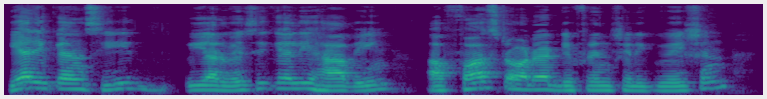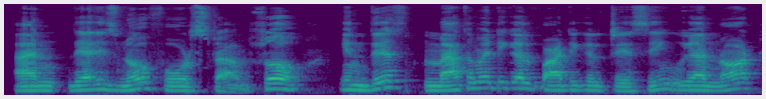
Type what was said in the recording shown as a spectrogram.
Here you can see we are basically having a first order differential equation and there is no force term. So in this mathematical particle tracing we are not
